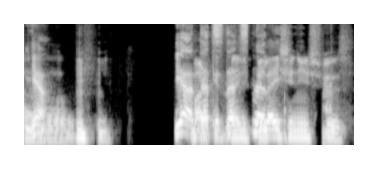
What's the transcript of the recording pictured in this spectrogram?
Yeah. Uh, yeah, market that's that's the, manipulation in shoes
